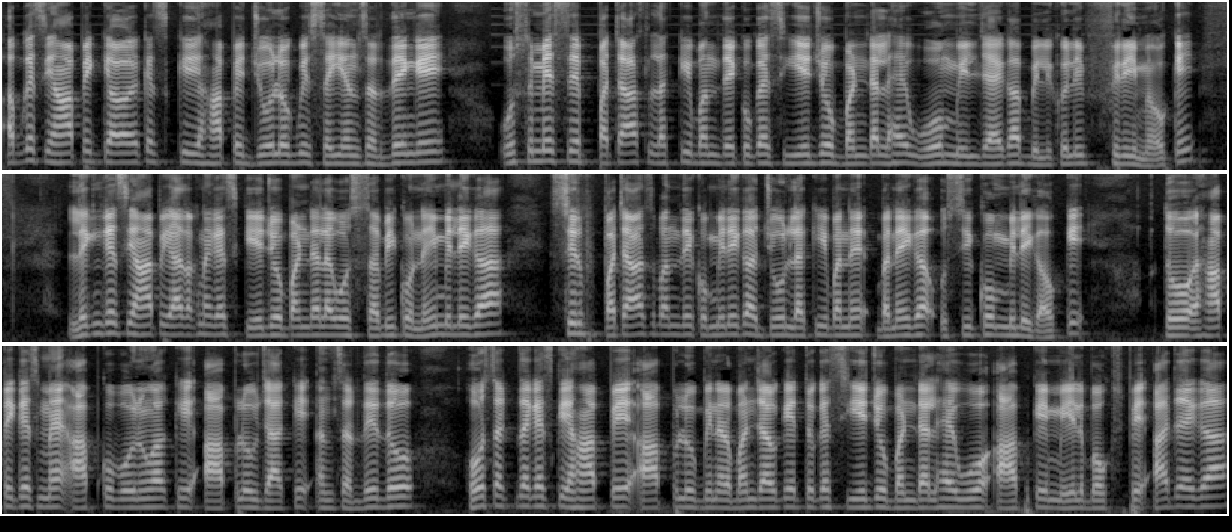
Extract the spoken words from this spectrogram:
अब गैस यहाँ पे क्या होगा कि यहाँ पे जो लोग भी सही आंसर देंगे, उसमें से पचास लक्की बंदे को कैसे ये जो बंडल है वो मिल जाएगा बिल्कुल ही फ्री में ओके लेकिन कैसे यहाँ पे याद रखना कैसे ये जो बंडल है वो सभी को नहीं मिलेगा, सिर्फ़ पचास बंदे को मिलेगा, जो लकी बने, बनेगा उसी को मिलेगा ओके तो यहाँ पे कैसे मैं आपको बोलूँगा कि आप लोग जाके आंसर दे दो। हो सकता है कैसे यहाँ पे आप लोग विनर बन जाओगे तो कैसे ये जो बंडल है, वो आपके मेल बॉक्स पे आ जाएगा।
